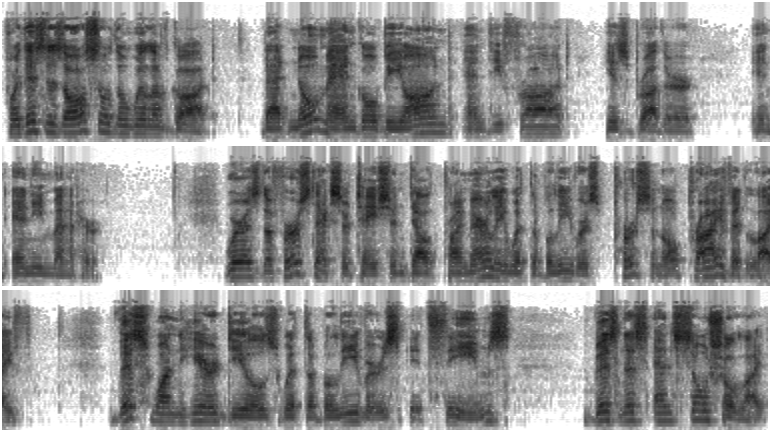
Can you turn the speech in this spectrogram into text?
For this is also the will of God, that no man go beyond and defraud his brother in any matter. Whereas the first exhortation dealt primarily with the believer's personal, private life, this one here deals with the believer's, it seems, business and social life,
